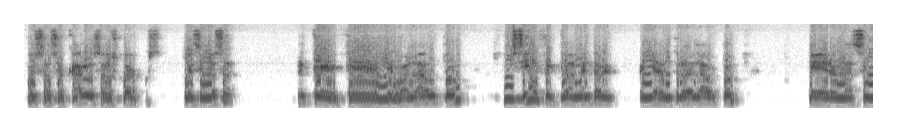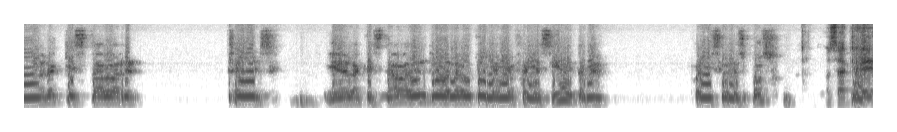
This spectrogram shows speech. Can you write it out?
pues a sacarlos a los cuerpos. Y el señor que, que llegó al auto y sí, efectivamente había dentro del auto, pero la señora que estaba era la que estaba dentro del auto y había fallecido y también falleció el esposo. O sea que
